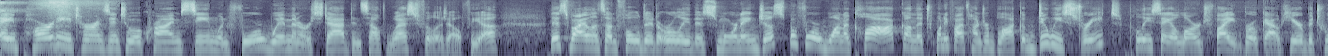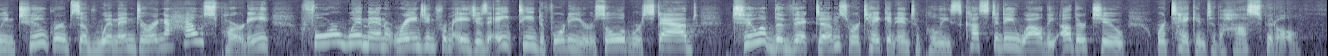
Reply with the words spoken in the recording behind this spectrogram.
A party turns into a crime scene when four women are stabbed in southwest Philadelphia. This violence unfolded early this morning, just before 1 o'clock on the 2500 block of Dewey Street. Police say a large fight broke out here between two groups of women during a house party. Four women ranging from ages 18 to 40 years old were stabbed. Two of the victims were taken into police custody while the other two were taken to the hospital.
